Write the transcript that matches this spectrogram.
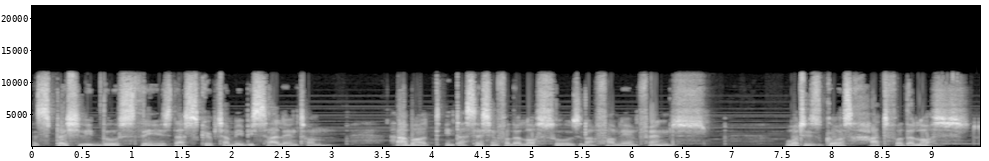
especially those things that Scripture may be silent on? How about intercession for the lost souls in our family and friends? What is God's heart for the lost?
